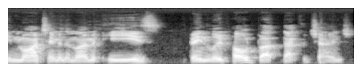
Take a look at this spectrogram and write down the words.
in my team at the moment. He is being loopholed, but that could change.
